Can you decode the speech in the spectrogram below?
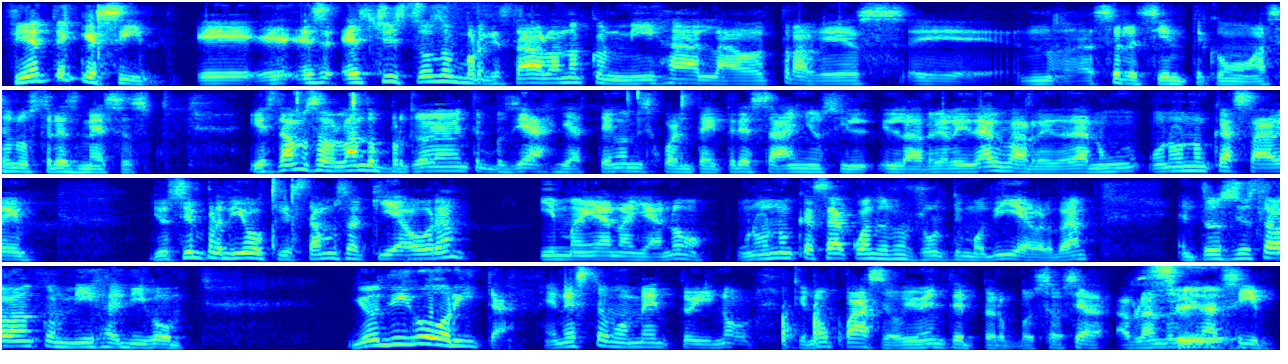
Fíjate que sí, eh, es, chistoso porque estaba hablando con mi hija la otra vez, eh, hace reciente, como hace unos tres meses, y estamos hablando porque obviamente pues ya, ya tengo mis 43 años y, la realidad es la realidad, uno nunca sabe, yo siempre digo que estamos aquí ahora y mañana ya no, uno nunca sabe cuándo es nuestro último día, ¿verdad? Entonces yo estaba hablando con mi hija y digo, yo digo ahorita, en este momento, y no, que no pase, obviamente, pero pues, o sea, hablando bien así,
